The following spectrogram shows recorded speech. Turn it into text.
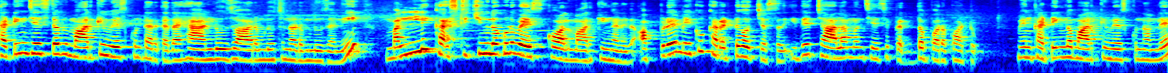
కటింగ్ చేసేటప్పుడు మార్కింగ్ వేసుకుంటారు కదా హ్యాండ్ లూజ్ ఆర్మ్ లూజ్ నడుము లూజ్ అని. మళ్ళీ స్టిచ్చింగ్లో కూడా వేసుకోవాలి మార్కింగ్ అనేది. అప్పుడే మీకు కరెక్ట్గా వచ్చేస్తుంది. ఇదే చాలామంది చేసే పెద్ద పొరపాటు. మేము కటింగ్లో మార్కింగ్ వేసుకున్నాంలే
